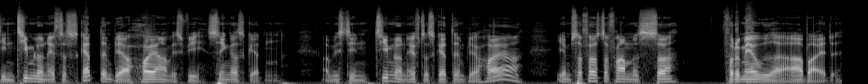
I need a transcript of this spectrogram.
din timeløn efter skat, den bliver højere, hvis vi sænker skatten. Og hvis din timeløn efter skat, den bliver højere, jamen så først og fremmest, så får du mere ud af at arbejde.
